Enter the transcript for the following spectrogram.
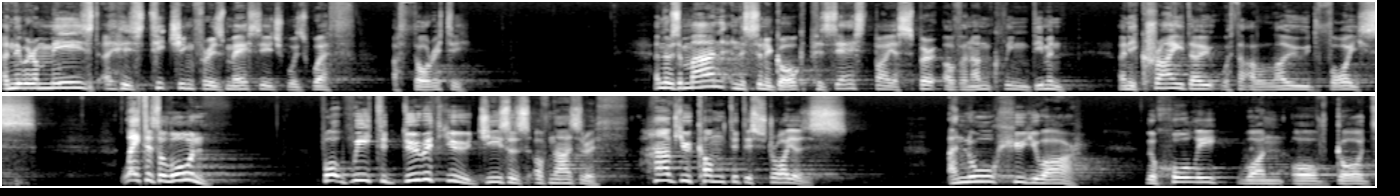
and they were amazed at his teaching, for his message was with authority. And there was a man in the synagogue possessed by a spirit of an unclean demon, and he cried out with a loud voice, Let us alone! What we to do with you, Jesus of Nazareth? Have you come to destroy us? I know who you are, the Holy One of God.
